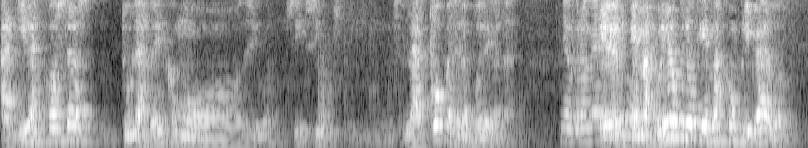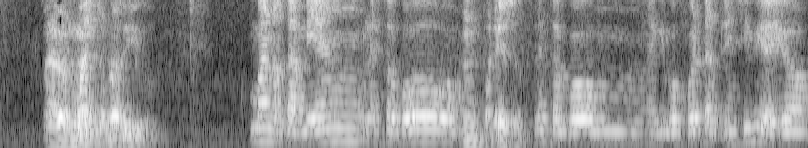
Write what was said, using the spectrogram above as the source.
aquí las cosas tú las ves como, decir, bueno, sí, sí, la Copa se la puede ganar. Yo creo que sí. El, el masculino creo que es más complicado para los nuestros, ¿no? Digo, Bueno, también les tocó... Mm, por eso. Les tocó un equipo fuerte al principio. Ellos,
